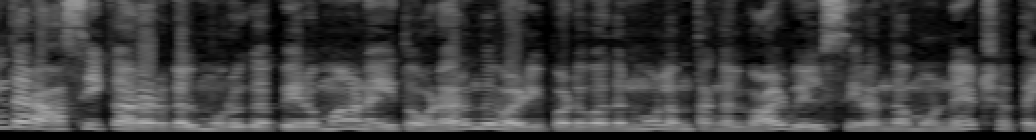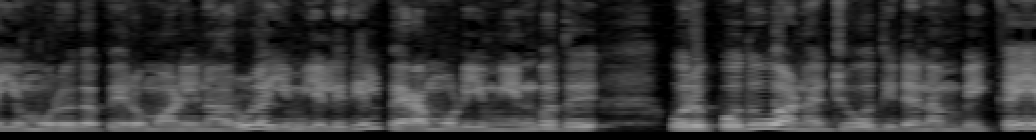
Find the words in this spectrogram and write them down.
இந்த ராசிக்காரர்கள் முருகப்பெருமானை தொடர்ந்து வழிபடுவதன் மூலம் தங்கள் வாழ்வில் சிறந்த முன்னேற்றத்தையும் முருகப்பெருமானின் அருளையும் எளிதில் பெற முடியும் என்பது ஒரு பொதுவான ஜோதிட நம்பிக்கை.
